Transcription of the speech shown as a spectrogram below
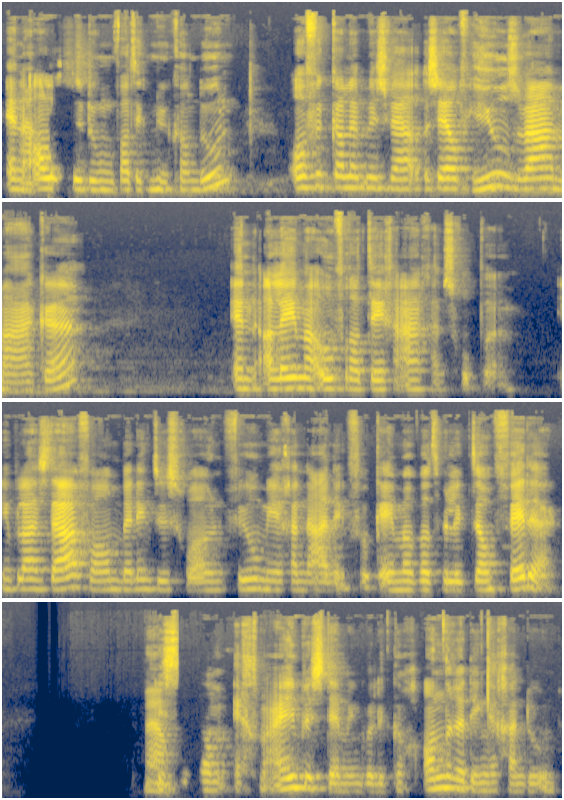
En alles te doen wat ik nu kan doen. Of ik kan het mezelf heel zwaar maken en alleen maar overal tegenaan gaan schoppen. In plaats daarvan ben ik dus gewoon veel meer gaan nadenken van oké, maar wat wil ik dan verder? Ja. Is dit dan echt mijn eindbestemming? Wil ik nog andere dingen gaan doen?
